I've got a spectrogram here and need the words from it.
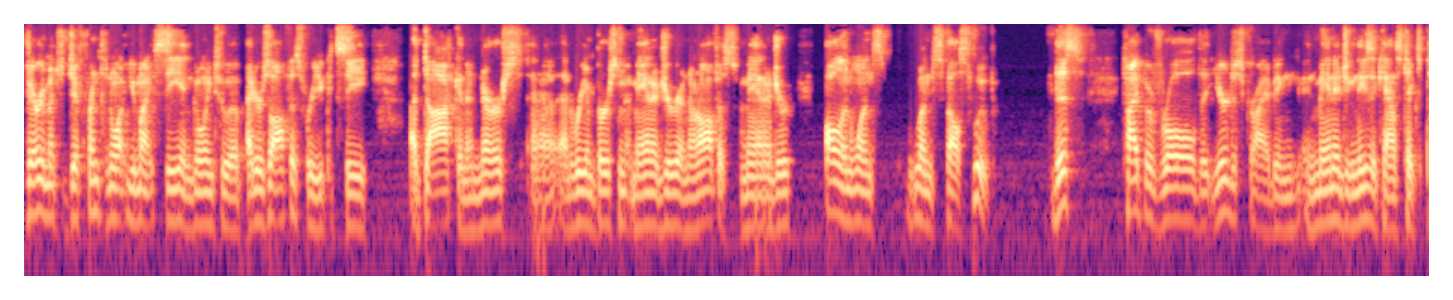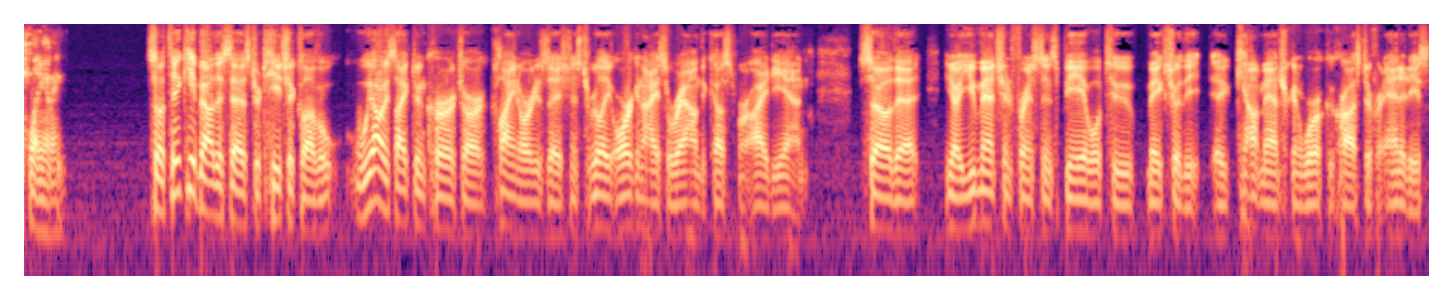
very much different than what you might see in going to a writer's office where you could see a doc and a nurse and a, and a reimbursement manager and an office manager all in one one fell swoop. This type of role that you're describing in managing these accounts takes planning. So, thinking about this at a strategic level, we always like to encourage our client organizations to really organize around the customer IDN, so that you know you mentioned, for instance, being able to make sure the account manager can work across different entities.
